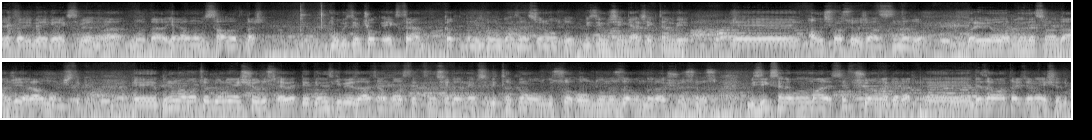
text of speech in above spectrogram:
Gerek Ali Bey gerek Sibel Hanım'a burada yer almamızı sağladılar. Bu bizim çok ekstrem katıldığımız bir organizasyon oldu. Bizim için gerçekten bir eee, alışma süreci aslında bu. Böyle bir organizasyona daha önce yer almamıştık. Eee, bunun amatörlüğünü yaşıyoruz. Evet dediğiniz gibi zaten bahsettiğiniz şeylerin hepsi bir takım olgusu olduğunuzda bunları aşıyorsunuz. Biz ilk sene bunun maalesef şu ana kadar eee, dezavantajlarını yaşadık.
